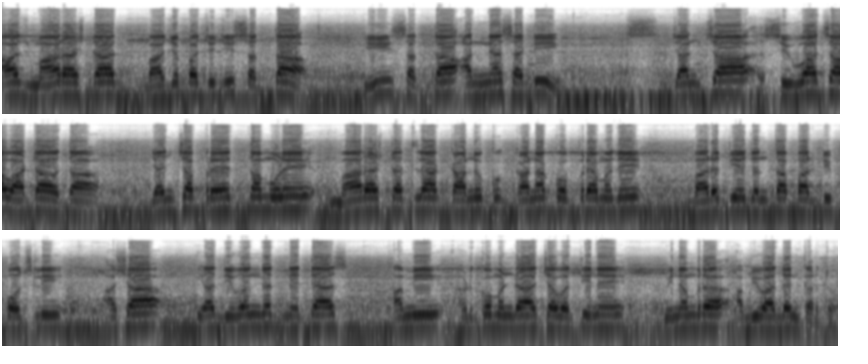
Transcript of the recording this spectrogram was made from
आज महाराष्ट्रात भाजपची जी सत्ता ही सत्ता आणण्यासाठी ज्यांचा सिंहाचा वाटा होता ज्यांच्या प्रयत्नामुळे महाराष्ट्रातल्या कानो कानाकोपऱ्यामध्ये भारतीय जनता पार्टी पोचली अशा या दिवंगत नेत्यास आम्ही हडको मंडळाच्या वतीने विनम्र अभिवादन करतो.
